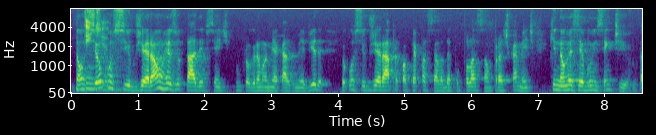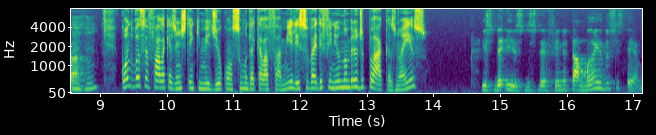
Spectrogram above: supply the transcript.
Então, Entendi. se eu consigo gerar um resultado eficiente para um programa Minha Casa Minha Vida, eu consigo gerar para qualquer parcela da população, praticamente, que não receba um incentivo. Tá? Uhum. Quando você fala que a gente tem que medir o consumo daquela família, isso vai definir o número de placas, não é isso? Isso, isso, isso define o tamanho do sistema.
